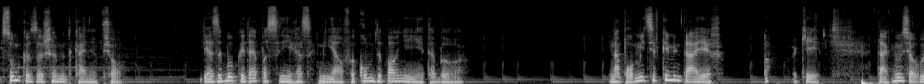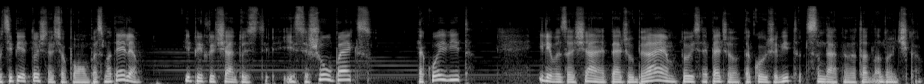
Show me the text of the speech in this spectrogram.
сумка зашитой ткани, все. Я забыл, когда я последний раз их менял, в каком дополнении это было. Напомните в комментариях. Окей. Так, ну все, вот теперь точно все, по-моему, посмотрели. И переключаем, то есть, если showbacks, такой вид. Или возвращаем, опять же, убираем, то есть, опять же, такой же вид стандартный от ладончика.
